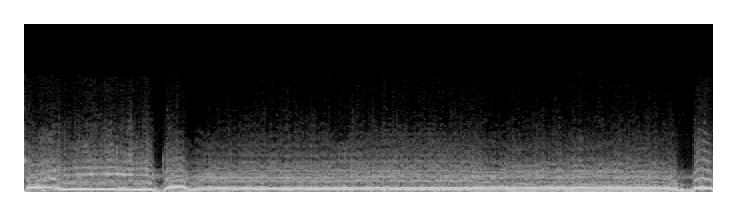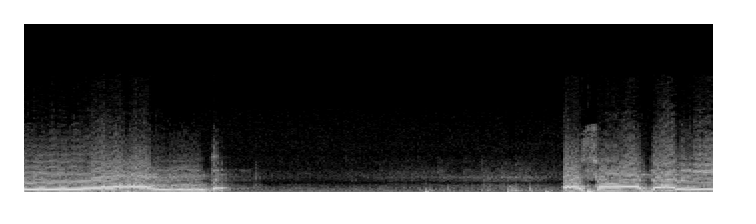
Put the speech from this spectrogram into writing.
سعيدا بالحمد. أصعد الخلائق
